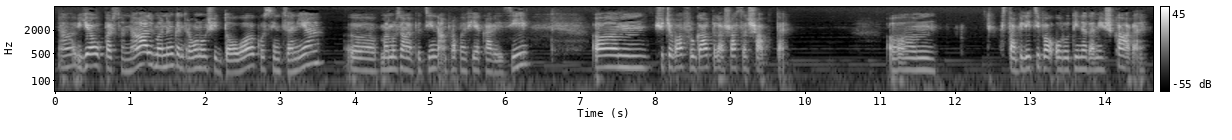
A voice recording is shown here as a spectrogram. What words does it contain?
Da? Eu personal mănânc între 1 și 2 cu simțenie, uh, mai mult sau mai puțin, aproape în fiecare zi um, și ceva frugal pe la 6-7. Um, stabiliți-vă o rutină de mișcare.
